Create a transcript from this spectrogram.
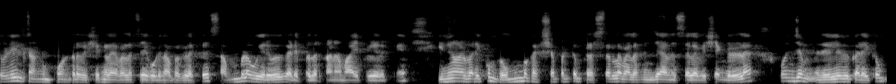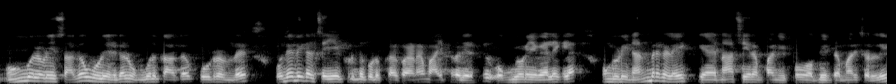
தொழில் சங்கம் போன்ற விஷயங்களை வேலை செய்யக்கூடிய நபர்களுக்கு சம்பள உயர்வு கிடைப்பதற்கான வாய்ப்புகள் இருக்கு. இதனால் வரைக்கும் ரொம்ப கஷ்டப்பட்டு ப்ரெஷர்ல வேலை செஞ்ச அந்த சில விஷயங்கள்ல கொஞ்சம் ரிலீவு கிடைக்கும். உங்களுடைய சக ஊழியர்கள் உங்களுக்காக கூடுறது உதவிகள் செய்ய கொடுத்து கொடுக்கறதுக்கான வாய்ப்புகள் இருக்கு. உங்களுடைய வேலைகளை உங்களுடைய நண்பர்களை நான் செய்யறப்பா நீ போ அப்படின்ற மாதிரி சொல்லி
